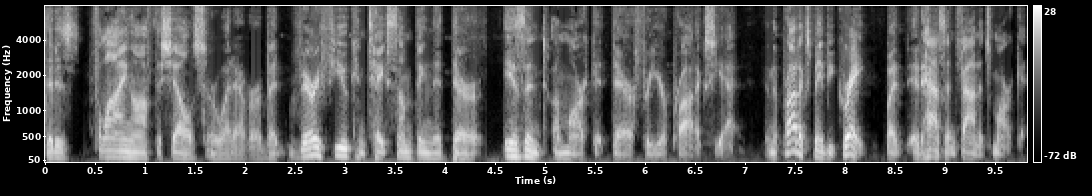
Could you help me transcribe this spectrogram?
that is flying off the shelves or whatever, but very few can take something that there isn't a market there for your products yet. And the products may be great, but it hasn't found its market.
